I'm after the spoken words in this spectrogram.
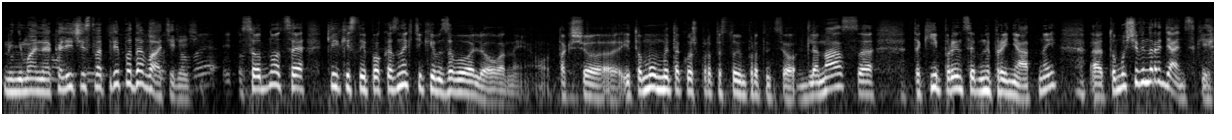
минимальное количество преподавателей. Все одно це кількісний показник, тільки завуальований. От, Так що і тому ми також протестуємо проти цього. Для нас е, такий принцип неприйнятний, е, тому що він радянський.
